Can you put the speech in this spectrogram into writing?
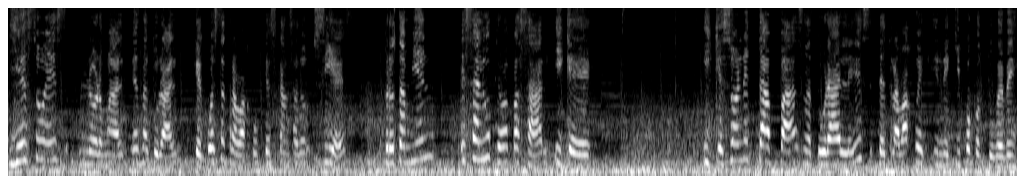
Y eso es normal, es natural, que cuesta trabajo, que es cansado, sí es, pero también es algo que va a pasar y que, y que son etapas naturales de trabajo en equipo con tu bebé.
